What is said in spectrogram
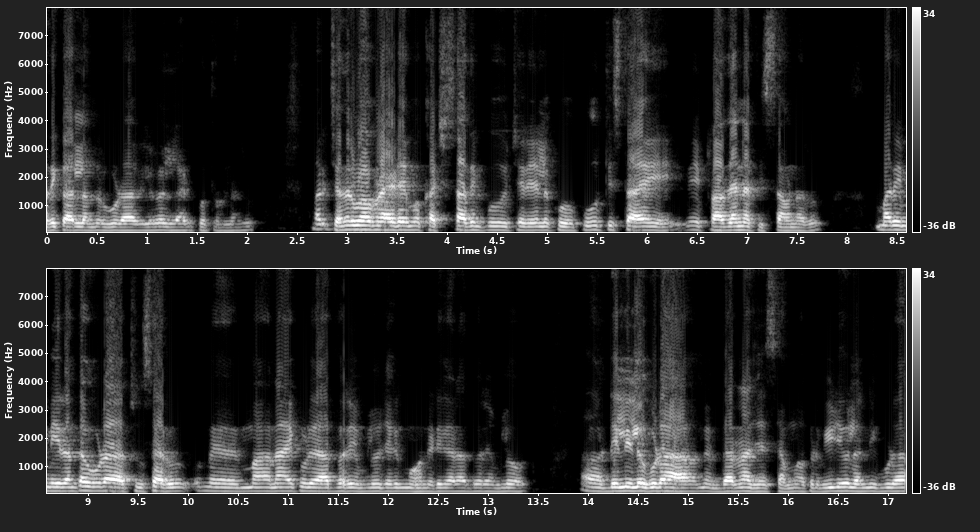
అధికారులందరూ కూడా విలువెల్లాడిపోతున్నారు మరి చంద్రబాబు నాయుడు ఏమో కక్ష సాధింపు చర్యలకు పూర్తి స్థాయి ప్రాధాన్యత ఇస్తా ఉన్నారు. మరి మీరంతా కూడా చూశారు మా నాయకుడి ఆధ్వర్యంలో జగన్మోహన్ రెడ్డి గారి ఆధ్వర్యంలో ఢిల్లీలో కూడా మేము ధర్నా చేశాము. అక్కడ వీడియోలు అన్నీ కూడా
